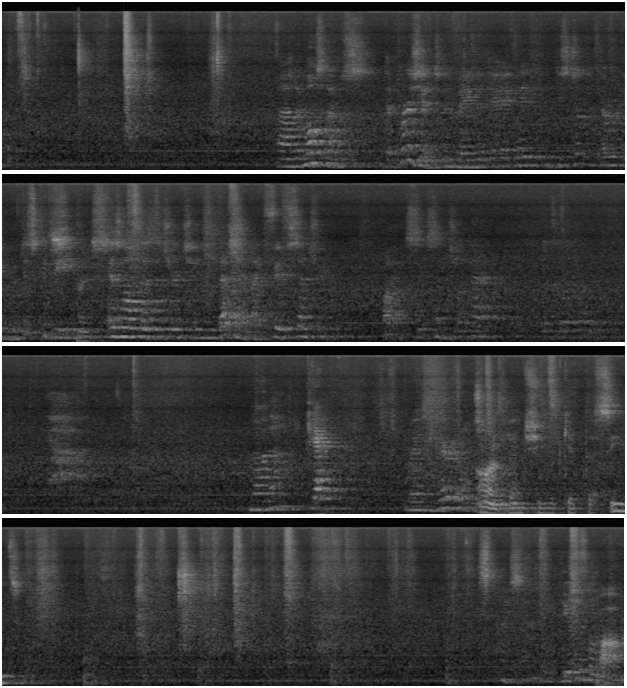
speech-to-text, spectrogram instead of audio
fifth century, five, sixth century. Mona? Yeah. Oh, and then she would get the seeds. It's nice. Beautiful. Wow.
